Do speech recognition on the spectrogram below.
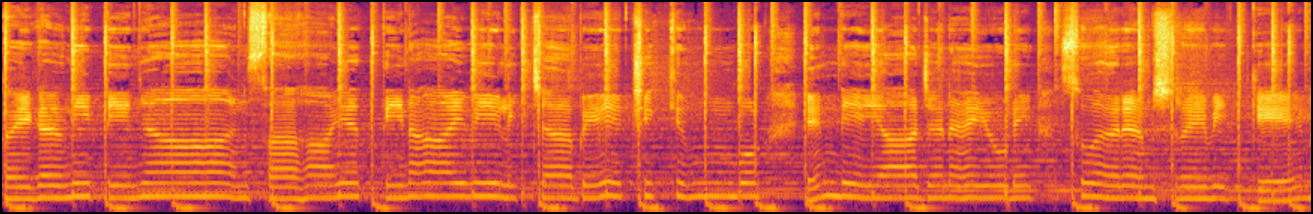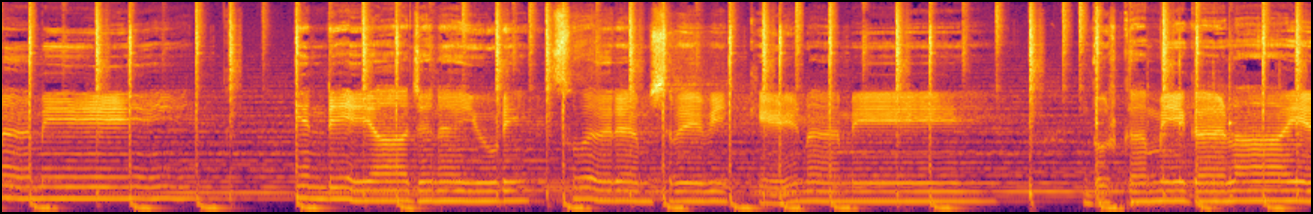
കൈകൾ നീട്ടി ഞാൻ സഹായത്തിനായി വിളിച്ചപേക്ഷിക്കുമ്പോൾ എന്റെ യാചനയുടെ സ്വരം ശ്രവിക്കേണമേ. എന്റെ യാചനയുടെ സ്വരം ശ്രവിക്കേണമേ. ദുഷ്കമികളായ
